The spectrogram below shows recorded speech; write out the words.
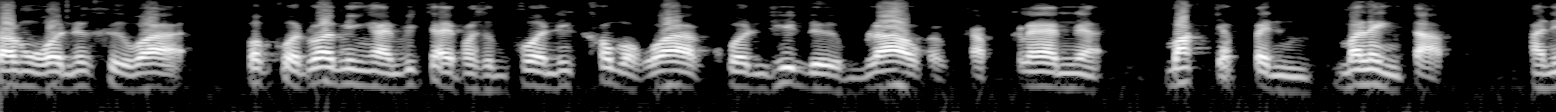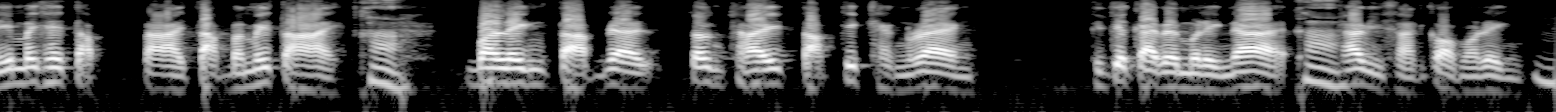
กังวลก็คือว่าปรากฏว่ามีงานวิจัยพอสมควรที่เขาบอกว่าคนที่ดื่มเหล้ากับกับแกล้มเนี่ยมักจะเป็นมะเร็งตับ อันนี้ไม่ใช่ตับตายตับมันไม่ตายค่ะมะเร็งตับเนี่ยต้องใช้ตับที่แข็งแรง ถึงจะกลายเป็นมะเร็งได้ค่ะถ้ามีสารก่อมะเร็งอื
